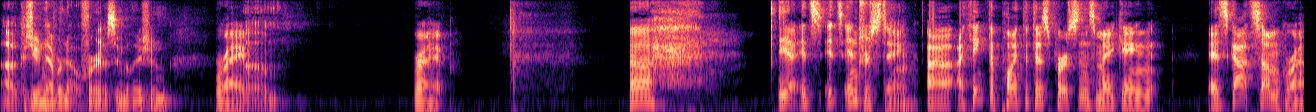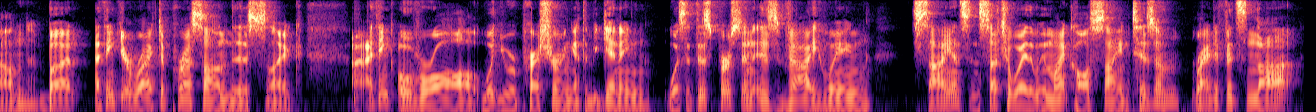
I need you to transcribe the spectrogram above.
because you never know for in a simulation. right. Um, Right. Uh yeah, it's it's interesting. Uh, I think the point that this person's making it's got some ground, but I think you're right to press on this like I think overall what you were pressuring at the beginning was that this person is valuing science in such a way that we might call scientism, right? If it's not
